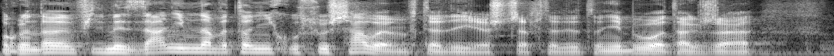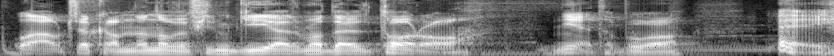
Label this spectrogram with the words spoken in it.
oglądałem filmy, zanim nawet o nich usłyszałem wtedy jeszcze. Wtedy to nie było tak, że wow, czekam na nowy film Guillermo del Toro. Nie, to było ej,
